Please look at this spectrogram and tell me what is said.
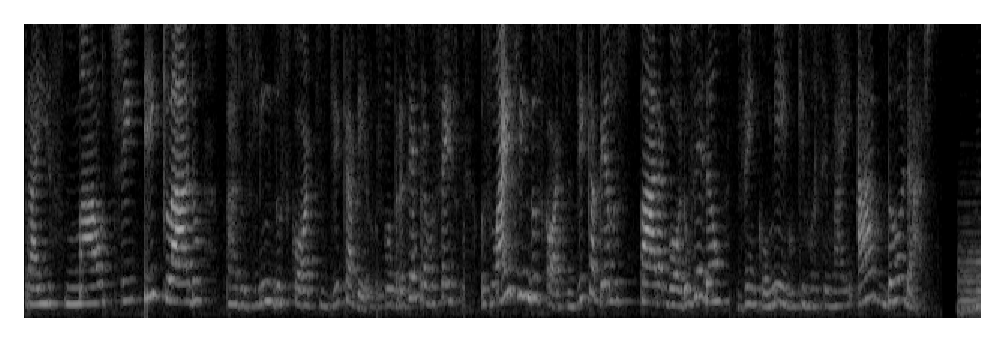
para esmalte e, claro, para os lindos cortes de cabelos. Vou trazer para vocês os mais lindos cortes de cabelos para agora o verão. Vem comigo que você vai adorar. nosso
